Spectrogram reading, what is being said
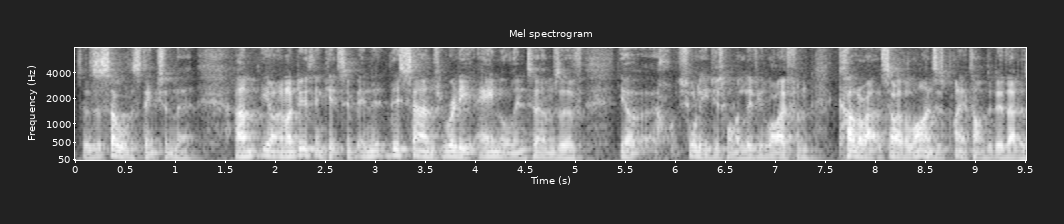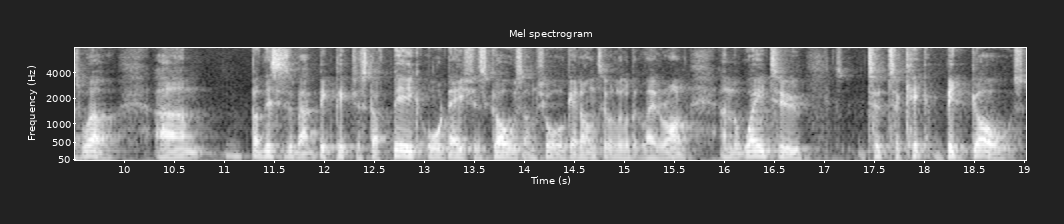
So there's a subtle distinction there. Um, you know, and I do think it's, and this sounds really anal in terms of, you know, surely you just want to live your life and colour outside the lines. There's plenty of time to do that as well. Um, but this is about big picture stuff, big audacious goals. I'm sure we'll get onto a little bit later on. And the way to to, to kick big goals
